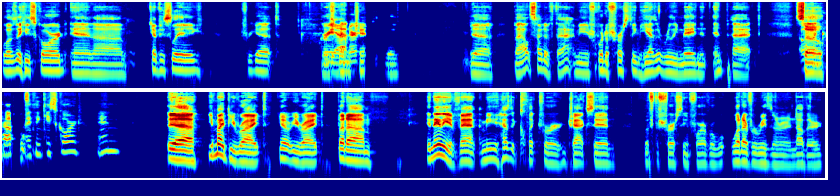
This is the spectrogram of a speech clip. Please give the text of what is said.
What was it he scored in uh, Champions League? I forget. Great League. Yeah, but outside of that, I mean, for the first team, he hasn't really made an impact. So Cup, I think he scored in. Yeah, you might be right. You might be right, but um, in any event, I mean, it hasn't clicked for Jackson with the first team forever, whatever reason or another.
